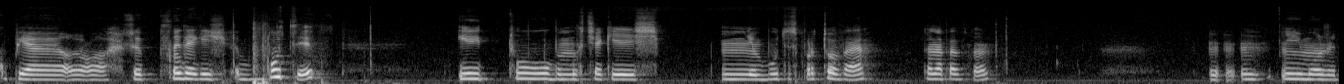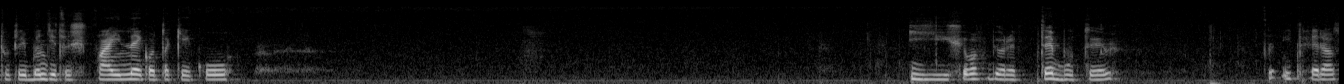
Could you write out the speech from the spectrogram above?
kupię, że znajdę jakieś buty i tu bym chciał jakieś mm, buty sportowe, to na pewno. Mm, mm. I może tutaj będzie coś fajnego takiego. I chyba wybiorę te buty. I teraz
